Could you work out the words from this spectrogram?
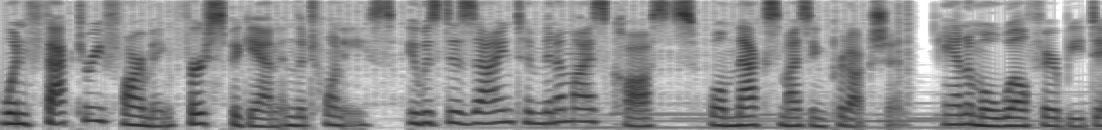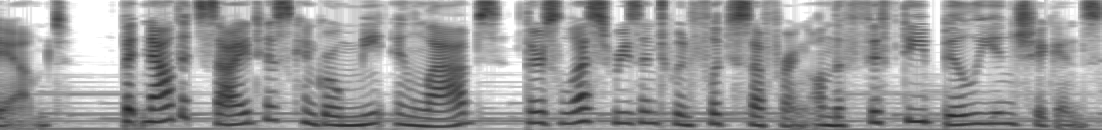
When factory farming first began in the 20s, it was designed to minimize costs while maximizing production. Animal welfare be damned. But now that scientists can grow meat in labs, there's less reason to inflict suffering on the 50 billion chickens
